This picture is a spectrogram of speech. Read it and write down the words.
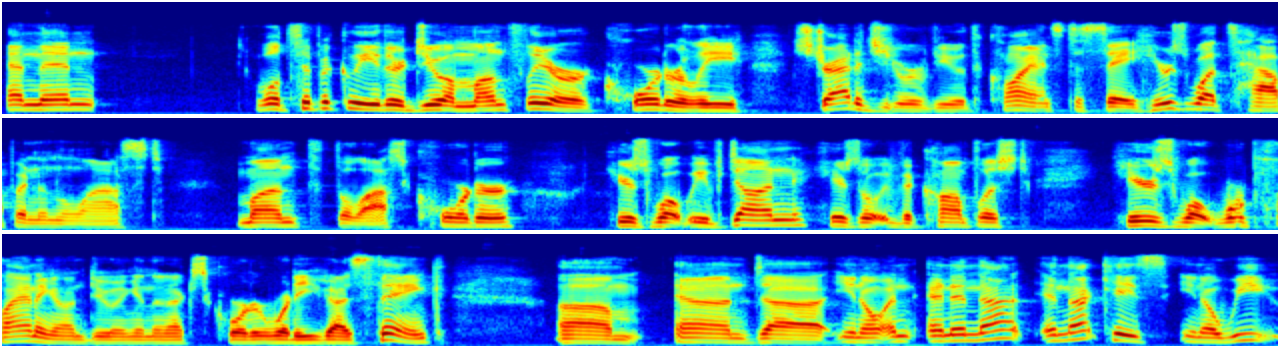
And then we'll typically either do a monthly or a quarterly strategy review with clients to say, here's what's happened in the last month, the last quarter. Here's what we've done. Here's what we've accomplished. Here's what we're planning on doing in the next quarter. What do you guys think? Um, and uh, you know, and, and in that in that case, you know, we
